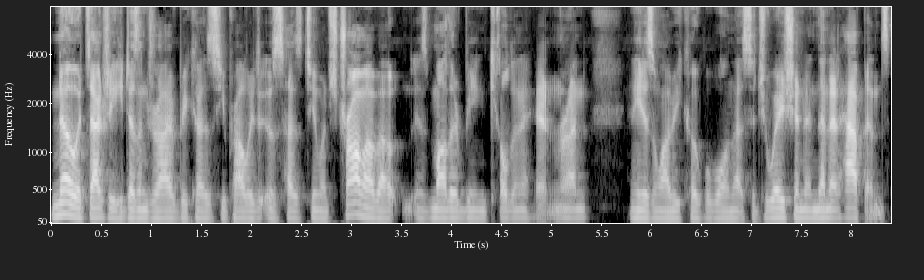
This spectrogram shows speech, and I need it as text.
No, it's actually he doesn't drive because he probably just has too much trauma about his mother being killed in a hit and run, and he doesn't want to be culpable in that situation. And then it happens,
